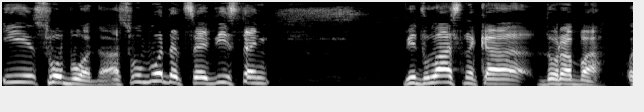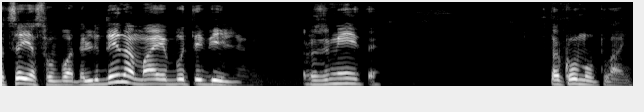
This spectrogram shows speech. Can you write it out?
і свобода. А свобода це відстань від власника до раба. Оце є свобода. Людина має бути вільною. Розумієте? В такому плані.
